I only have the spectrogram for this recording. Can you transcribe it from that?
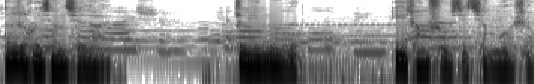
但是回想起来，这一幕异常熟悉且陌生。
